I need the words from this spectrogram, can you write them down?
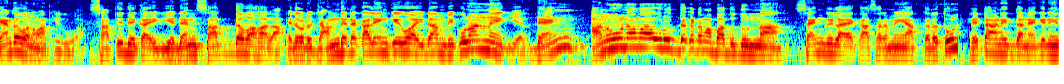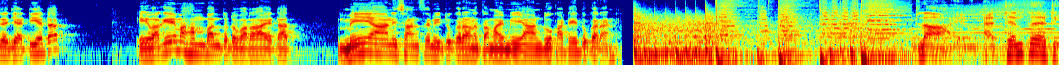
කැඳවනවා කිව්වා. සති දෙකයි ගිය දැන් සද්ද වහලා. එතකොට ඡන්දෙට කලින් කිව්වා ඉඩම් විකුණන්නේ කියලා. දැන් 99 අවුරුද්දකටම බදු දුන්නා සැංග්‍රිලා එක අසර මේ අක්කර තුන. හෙට අනිද්දා නැගෙනහිර ජැටියටත් ඒ වගේම හම්බන්තොට වරායටත් මේ ආනිසංසම ඉටු කරන්න තමයි මේ ආණ්ඩුව කටයුතු කරන්නේ. Live at 10:30.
